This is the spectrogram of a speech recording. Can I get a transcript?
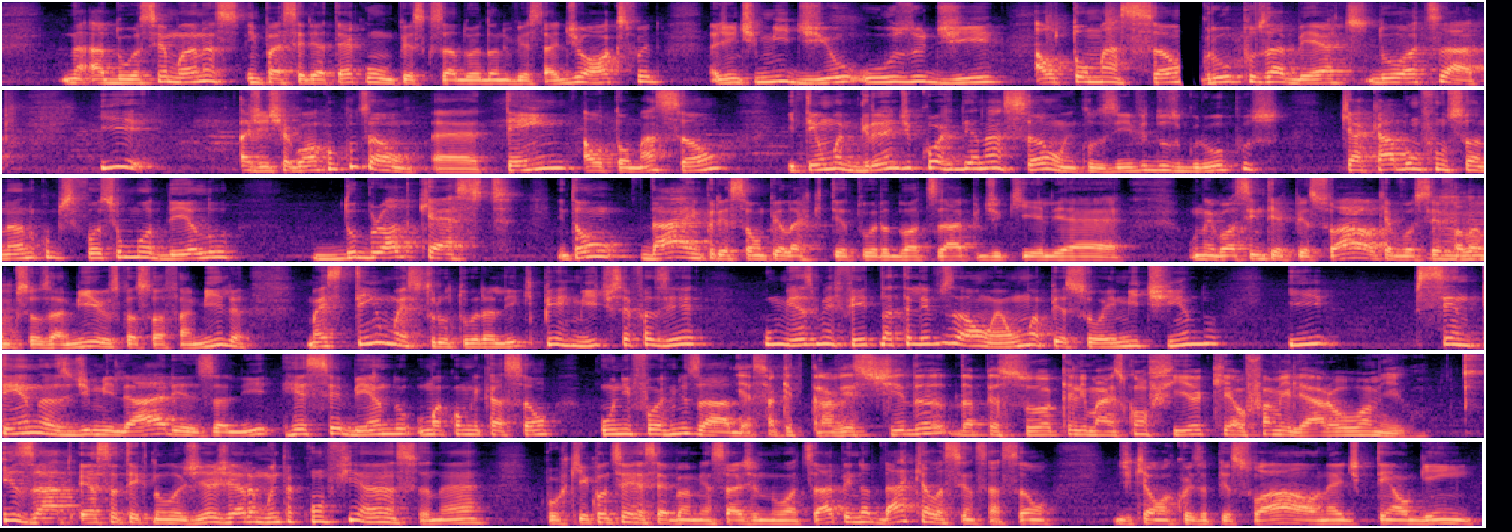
há duas semanas, em parceria até com um pesquisador da Universidade de Oxford, a gente mediu o uso de automação, grupos abertos do WhatsApp. E a gente chegou a uma conclusão: é, tem automação e tem uma grande coordenação, inclusive, dos grupos que acabam funcionando como se fosse um modelo do broadcast. Então, dá a impressão pela arquitetura do WhatsApp de que ele é um negócio interpessoal, que é você uhum. falando com seus amigos, com a sua família, mas tem uma estrutura ali que permite você fazer o mesmo efeito da televisão. É uma pessoa emitindo e centenas de milhares ali recebendo uma comunicação uniformizada. E é só que travestida da pessoa que ele mais confia, que é o familiar ou o amigo. Exato. Essa tecnologia gera muita confiança, né? Porque quando você recebe uma mensagem no WhatsApp, ainda dá aquela sensação de que é uma coisa pessoal, né? De que tem alguém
